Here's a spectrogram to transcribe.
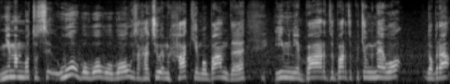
Nie mam motocykla. Wow, wow, wow, wow, wow. Zahaczyłem hakiem o bandę i mnie bardzo, bardzo pociągnęło. Dobra.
